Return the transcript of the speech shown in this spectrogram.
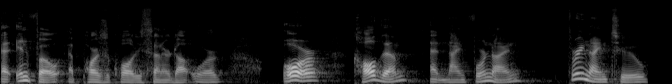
at info at parsequalitycenter.org or call them at 949 392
